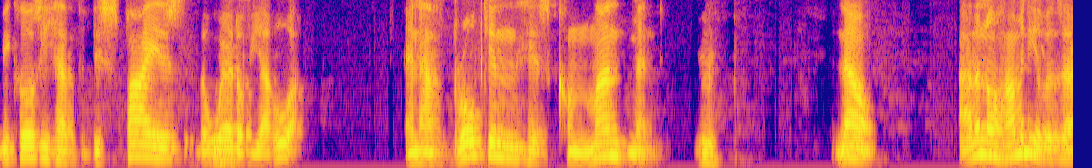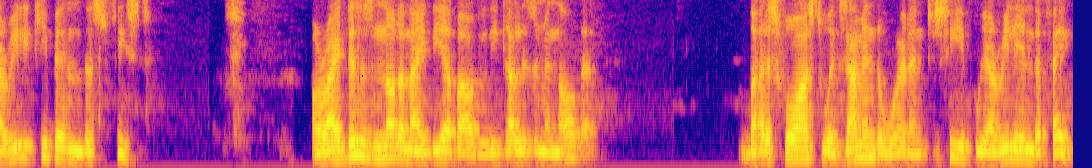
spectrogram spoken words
Because he hath despised the word of Yahuwah and hath broken his commandment. Hmm. Now, I don't know how many of us are really keeping this feast. All right, this is not an idea about legalism and all that, but it's for us to examine the word and to see if we are really in the faith.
